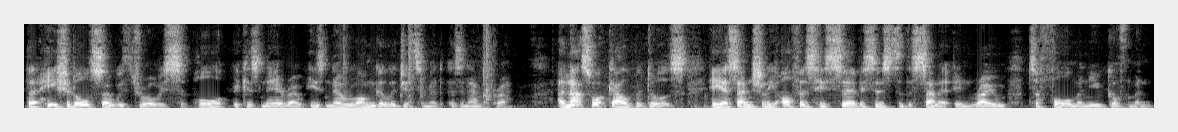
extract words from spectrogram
that he should also withdraw his support because Nero is no longer legitimate as an emperor. And that's what Galba does. He essentially offers his services to the Senate in Rome to form a new government.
